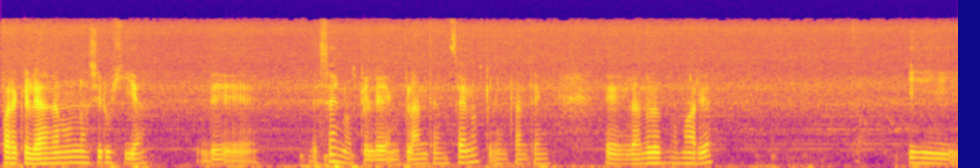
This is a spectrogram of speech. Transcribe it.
para que le hagan una cirugía de, de senos, que le implanten senos, que le implanten eh, glándulas mamarias. Y,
